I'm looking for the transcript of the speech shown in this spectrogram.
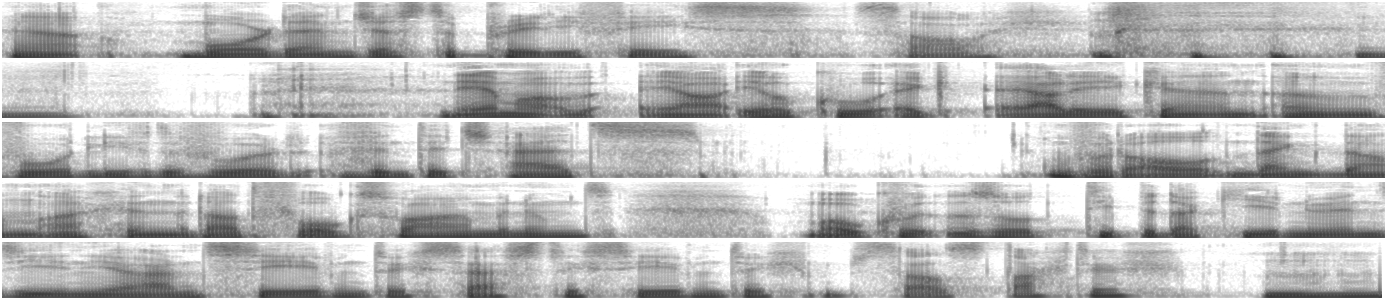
Ja, more than just a pretty face. Zalig. Nee, maar ja, heel cool. Ik, allee, ik heb een, een voorliefde voor vintage ads. Vooral, denk dan, als je inderdaad Volkswagen benoemt, maar ook zo'n type dat ik hier nu in zie in de jaren 70, 60, 70, zelfs 80. Mhm.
